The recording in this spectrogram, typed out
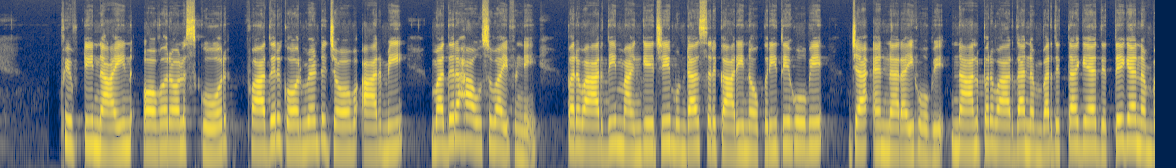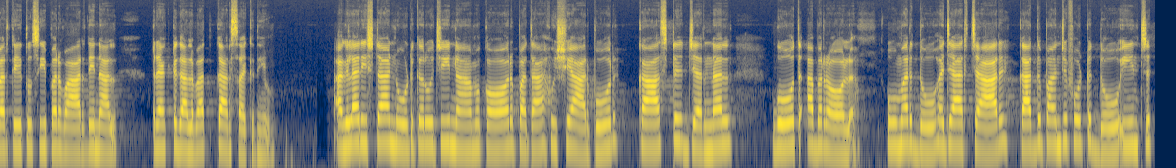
59 overall score father government job army mother housewife ਨੇ। ਪਰਿਵਾਰ ਦੀ ਮੰਗੇ ਜੀ ਮੁੰਡਾ ਸਰਕਾਰੀ ਨੌਕਰੀ ਤੇ ਹੋਵੇ ਜਾਂ ਐਨ ਆਰ ਆਈ ਹੋਵੇ। ਨਾਲ ਪਰਿਵਾਰ ਦਾ ਨੰਬਰ ਦਿੱਤਾ ਗਿਆ ਦਿੱਤੇ ਗਏ ਨੰਬਰ ਤੇ ਤੁਸੀਂ ਪਰਿਵਾਰ ਦੇ ਨਾਲ ਡਾਇਰੈਕਟ ਗੱਲਬਾਤ ਕਰ ਸਕਦੇ ਹੋ। ਅਗਲਾ ਰਿਸ਼ਤਾ ਨੋਟ ਕਰੋ ਜੀ। ਨਾਮ ਕੌਰ, ਪਤਾ ਹੁਸ਼ਿਆਰਪੁਰ, ਕਾਸਟ ਜਰਨਲ ਗੋਤ ਅਬਰੋਲ। ਉਮਰ 2004 ਕੱਦ 5 ਫੁੱਟ 2 ਇੰਚ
